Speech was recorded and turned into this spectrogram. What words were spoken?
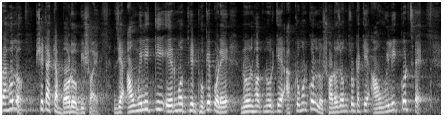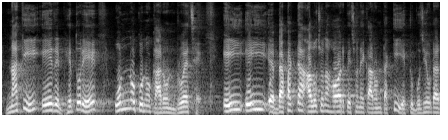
মারা হলো, সেটা একটা বড় বিষয়। যে আওয়ামী লীগ কি এর মধ্যে ঢুকে পড়ে নুরুল হক নূরকে আক্রমণ করল ষড়যন্ত্রটাকে আওয়ামী লীগ করছে? নাকি এর ভেতরে অন্য কোনো কারণ রয়েছে? এই এই ব্যাপারটা আলোচনা হওয়ার পেছনে কারণটা কি? একটু বুঝে ওঠার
